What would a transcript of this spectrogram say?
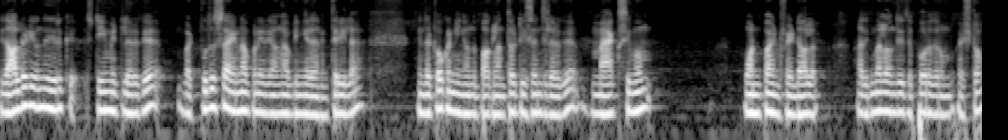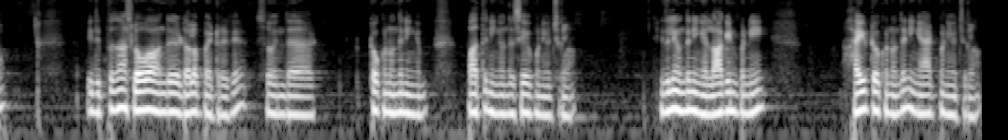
இது ஆல்ரெடி வந்து இருக்குது ஸ்டீமிட்டில் இருக்குது பட் புதுசாக என்ன பண்ணியிருக்காங்க அப்படிங்கிறது எனக்கு தெரியல. இந்த டோக்கன் நீங்கள் வந்து பார்க்கலாம் தேர்ட்டி சென்ஸில் இருக்குது maximum one point five dollar அதுக்கு மேலே வந்து இது போகிறது ரொம்ப கஷ்டம். இது இப்போ தான் ஸ்லோவாக வந்து டெவலப் ஆகிட்டுருக்கு ஸோ இந்த டோக்கன் வந்து நீங்கள் பார்த்து நீங்கள் வந்து சேவ் பண்ணி வச்சுக்கலாம். இதுலேயும் வந்து நீங்கள் லாகின் பண்ணி ஹைவ் டோக்கன் வந்து நீங்கள் ஆட் பண்ணி வச்சுக்கலாம்.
